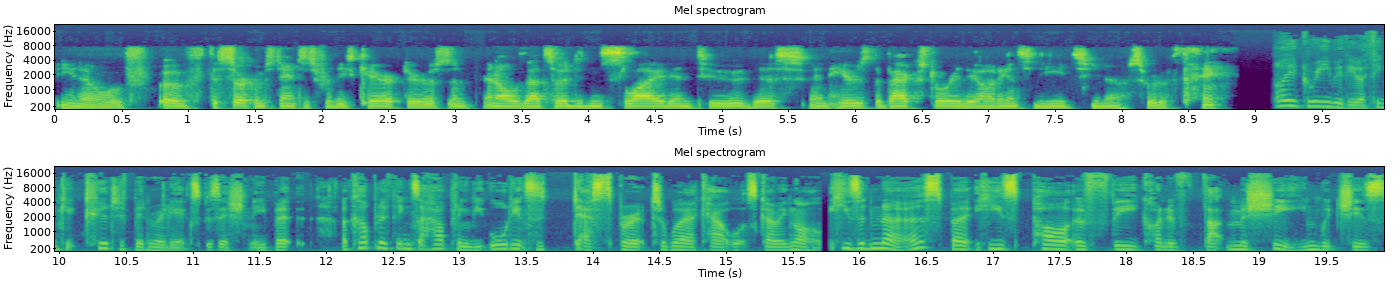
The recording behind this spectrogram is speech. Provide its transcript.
you know of, of the circumstances for these characters and, and all of that so it didn't slide into this and here's the backstory the audience needs you know sort of thing I agree with you. I think it could have been really expositiony, but a couple of things are happening. The audience is desperate to work out what's going on. He's a nurse, but he's part of the kind of that machine, which is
